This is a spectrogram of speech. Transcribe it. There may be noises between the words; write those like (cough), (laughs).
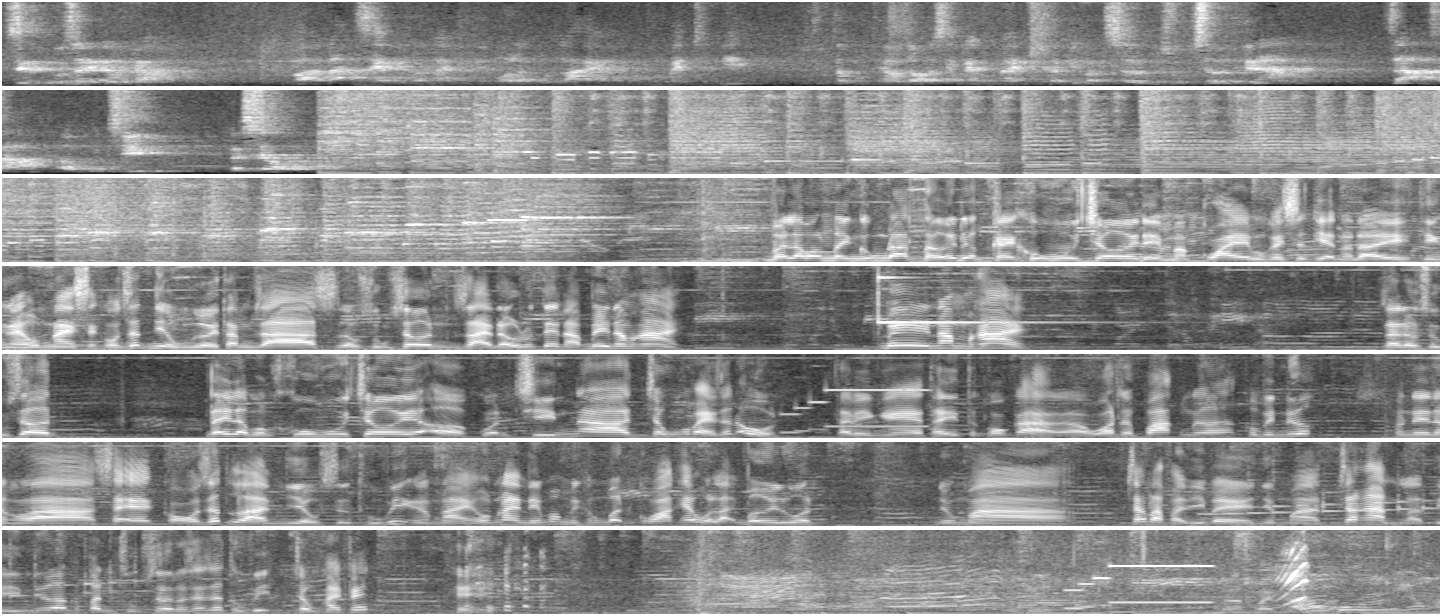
dừng một giây nào cả. Và đang xem video này thì bỏ lại một like một comment trước đi. Chúng ta cùng theo dõi xem ngày hôm nay chúng ta đi bạn sơn xuống sơn thế nào. Ra làm sao ở quận chín, let's go. Vậy là bọn mình cũng đã tới được cái khu vui chơi để mà quay một cái sự kiện ở đây. Thì ngày hôm nay sẽ có rất nhiều người tham gia đấu súng sơn Giải đấu nó tên là B52 B52 Giải đấu súng sơn. Đây là một khu vui chơi ở quận 9 à, trông có vẻ rất ổn. Tại vì nghe thấy có cả à, water park nữa, công viên nước. Cho nên rằng là sẽ có rất là nhiều sự thú vị ngày hôm nay. Hôm nay nếu mà mình không bận quá kéo ở lại bơi luôn. Nhưng mà chắc là phải đi về Nhưng mà chắc hẳn là tí nữa cái phần súng sơn nó sẽ rất thú vị Trông hay phết. (laughs)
